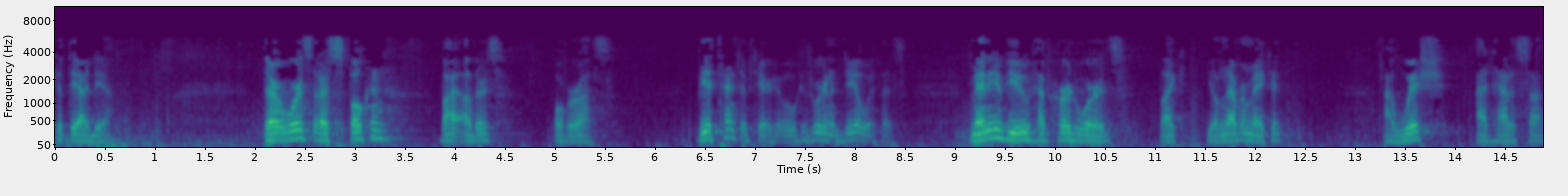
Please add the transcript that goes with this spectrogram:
get the idea. There are words that are spoken by others over us. Be attentive here because we're going to deal with this. Many of you have heard words like, you'll never make it. I wish I'd had a son.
